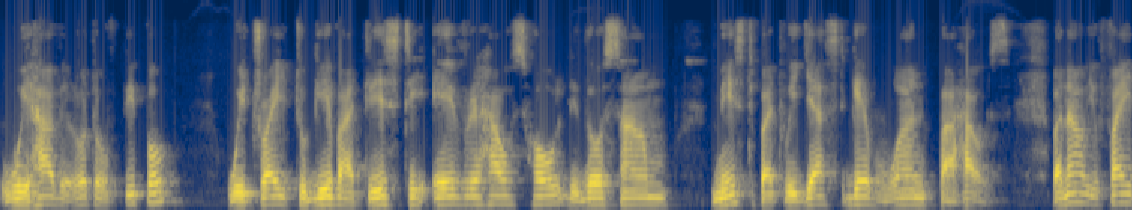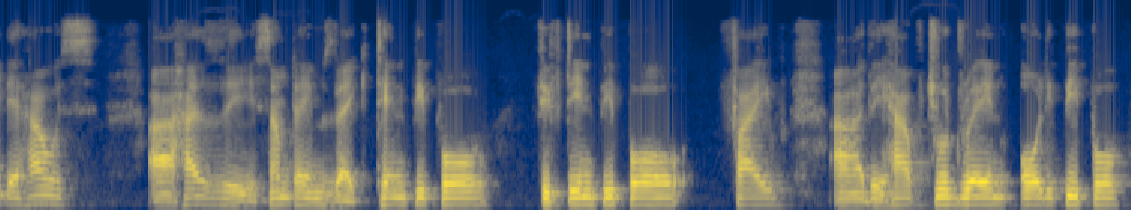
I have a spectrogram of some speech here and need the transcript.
we have a lot of people. We try to give at least every household, though some missed, but we just gave one per house. But now you find a house uh, has uh, sometimes like 10 people, 15 people, five, uh, they have children, old people.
